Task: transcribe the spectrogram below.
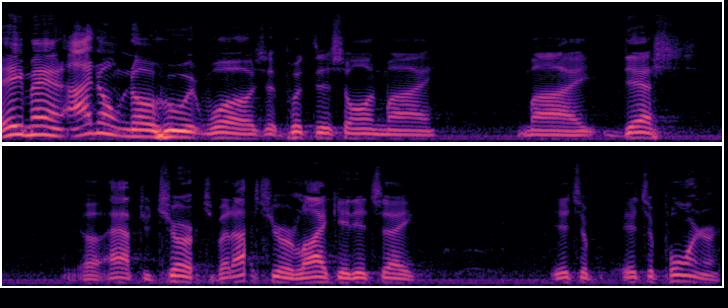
Amen. I don't know who it was that put this on my my desk uh, after church, but I sure like it. It's a it's a it's a pointer.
